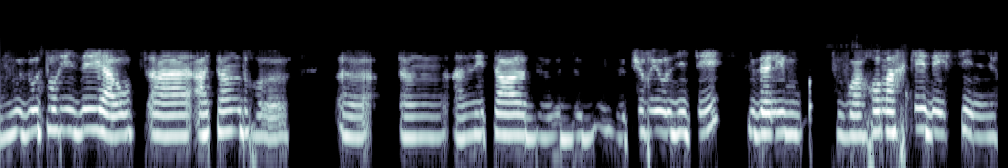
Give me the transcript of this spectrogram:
vous autoriser à, atteindre un, état de, de- curiosité, vous allez pouvoir remarquer des signes.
